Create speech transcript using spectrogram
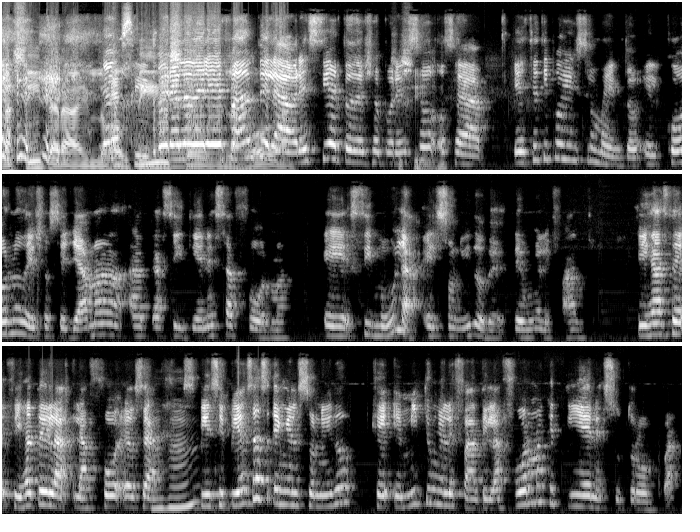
La cítara en los bautizos. Pero lo del elefante, Laura, es cierto, de hecho, por eso, o sea, este tipo de instrumento, el corno de hecho se llama así, tiene esa forma, eh, simula el sonido de, un elefante. Fíjate, fíjate la, la o sea, si piensas en el sonido que emite un elefante y la forma que tiene su trompa,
